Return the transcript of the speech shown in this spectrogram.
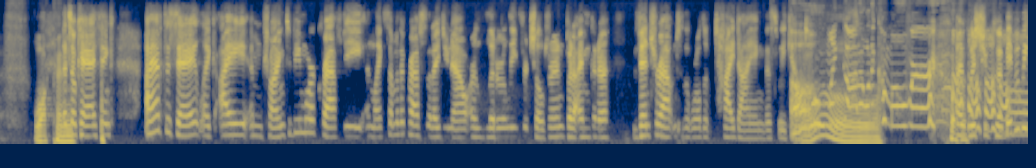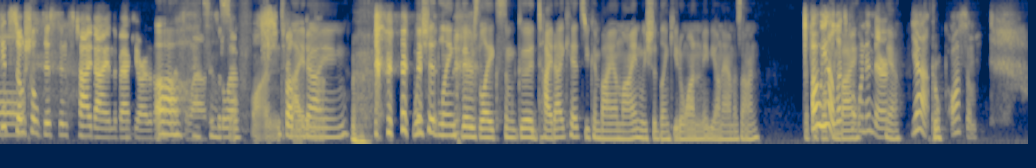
Walk Penny. That's okay. I think I have to say, like, I am trying to be more crafty, and like some of the crafts that I do now are literally for children, but I'm gonna venture out into the world of tie dyeing this weekend. Oh, my God. I want to Oh. come over. I wish you could. Maybe we could social distance tie dye in the backyard. I don't Oh, that's ah, allowed. that Is sounds so allowed? fun. Tie not. dyeing. we should link. There's like some good tie dye kits you can buy online. We should link you to one, maybe on Amazon. Oh yeah, let's buy. put one in there. Yeah. Yeah. Cool. Awesome.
